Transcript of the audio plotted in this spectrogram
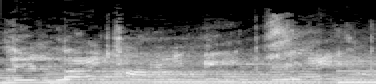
Then by time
